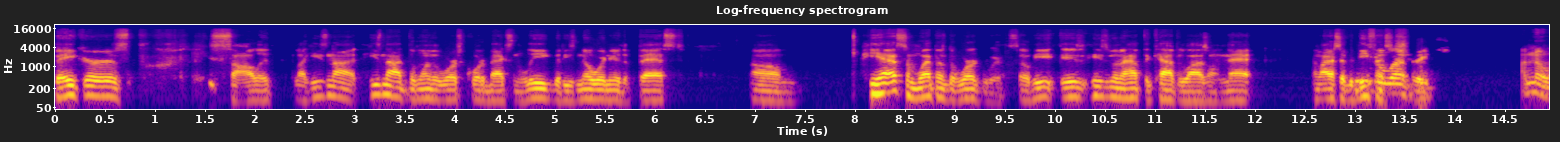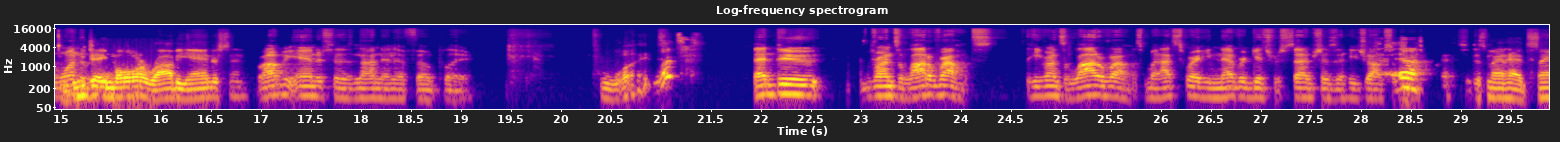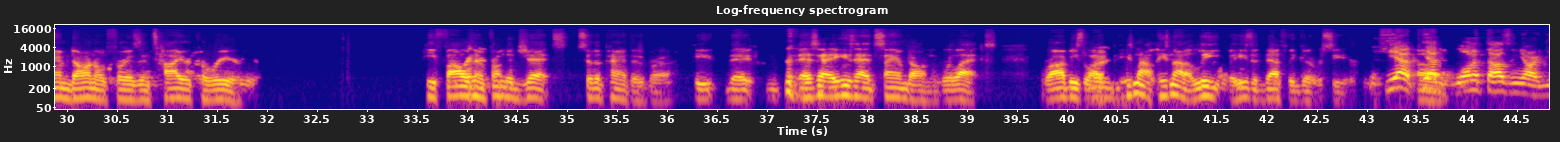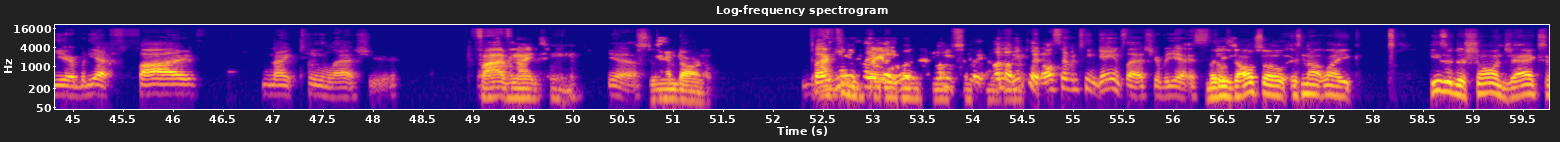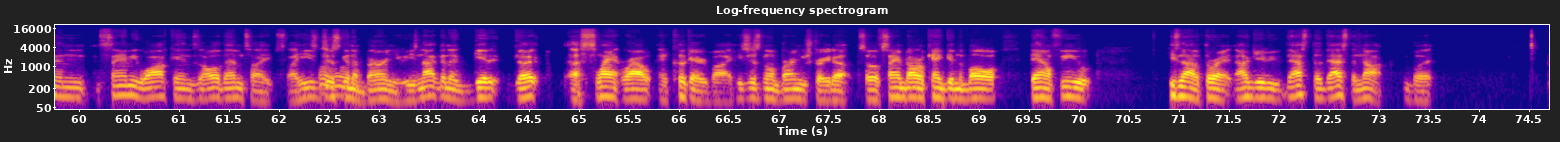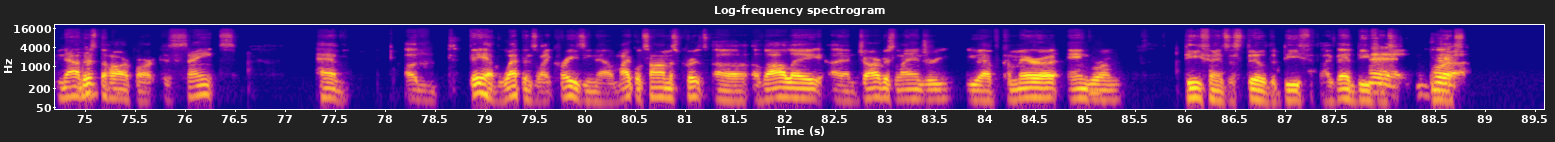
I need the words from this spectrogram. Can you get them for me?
Baker's he's solid. Like he's not he's not the one of the worst quarterbacks in the league, but he's nowhere near the best. Um, he has some weapons to work with, so he is he's going to have to capitalize on that. And like I said, the defense is straight. I know one. of DJ. Moore, Robbie Anderson. Robbie Anderson is not an NFL player. What? What? That dude runs a lot of routes. He runs a lot of routes, but I swear he never gets receptions and he drops. Yeah. This man had Sam Darnold for his entire career. He followed him from the Jets to the Panthers, bro. He they that's how he's had Sam Darnold. Relax, Robbie's like he's not he's not elite, but he's a definitely good receiver. He had he had Um, one thousand yard year, but he had five nineteen last year. Five nineteen. Yeah, Sam Darnold. But I he can't played, blame like, him on he played- oh no, he played all seventeen games last year. But yeah, it's But still, he's also it's not like he's a DeSean Jackson, Sammy Watkins, all them types. Like he's just Mhm. gonna burn you. He's not gonna get it gut a slant route and cook everybody. He's just gonna burn you straight up. So if Sam Darnold can't get in the ball downfield, he's not a threat. And I'll give you that's the that's the knock. But now this is the hard part because Saints have uh, they have weapons like crazy now. Michael Thomas, Chris uh Olave, and Jarvis Landry. You have Kamara, Ingram. Defense is still the defense. Like that defense. bruh. Yes.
